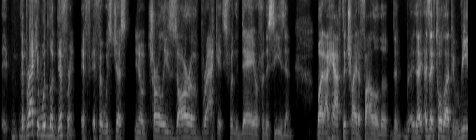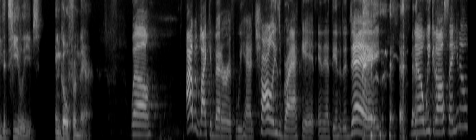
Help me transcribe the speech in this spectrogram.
it, the bracket would look different if if it was just, you know, Charlie's czar of brackets for the day or for the season. But I have to try to follow the the as I've told a lot of people, read the tea leaves and go from there. Well, I would like it better if we had Charlie's bracket. And at the end of the day, you know, we could all say, you know,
